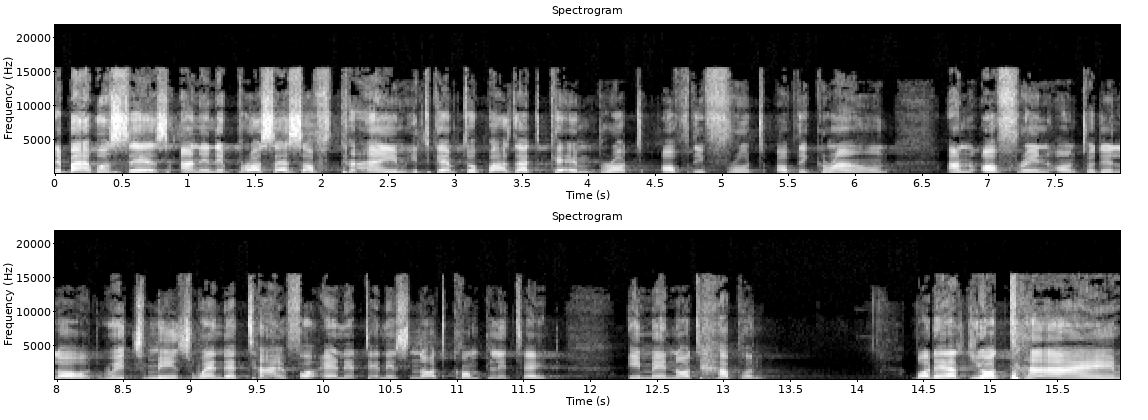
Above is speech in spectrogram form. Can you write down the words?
the Bible says, And in the process of time, it came to pass that Cain brought of the fruit of the ground an offering unto the Lord, which means when the time for anything is not completed, it may not happen. But that your time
